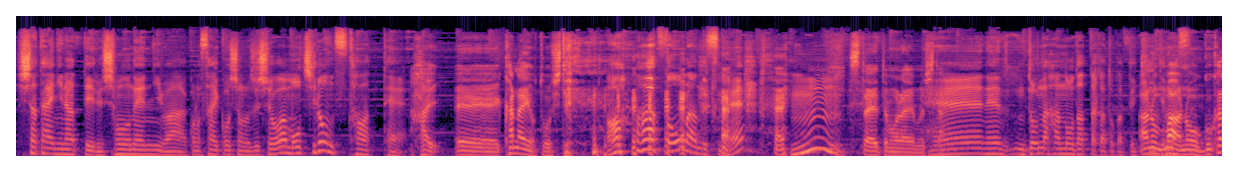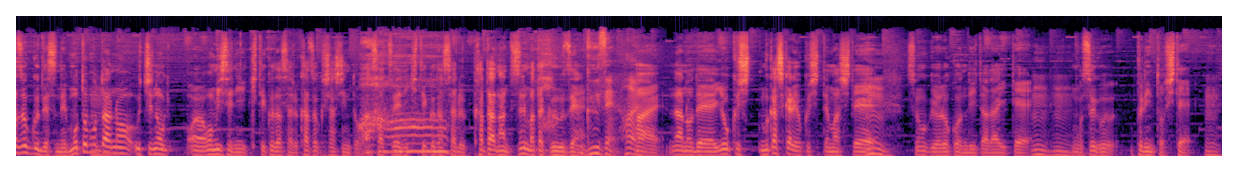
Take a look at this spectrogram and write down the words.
被写体になっている少年にはこの最高賞の受賞はもちろん伝わって。はい、えー、家内を通して。ああそうなんですね、うん。伝えてもらいました。ねどんな反応だったかとかってあのまああのご家族ですね。もともとあの、うちのあお店に来てくださる家族写真とか撮影に来てくださる方なんですね。また偶然。偶然はい、はい、なのでよくし昔からよく知ってまして、うんすごく喜んでいただいて、うんうんもうすぐプリントして、うん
